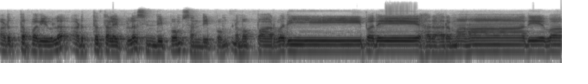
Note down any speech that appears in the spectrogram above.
அடுத்த பதிவில் அடுத்த தலைப்பில் சிந்திப்போம் சந்திப்போம். நம்ம பார்வதி பதே ஹர ஹர மகாதேவா.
